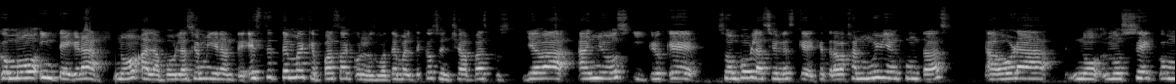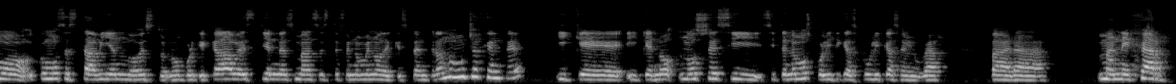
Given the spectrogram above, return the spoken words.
cómo integrar, ¿no? A la población migrante. Este tema que pasa con los guatemaltecos en Chiapas, pues lleva años y creo que son poblaciones que, trabajan muy bien juntas. Ahora no, no sé cómo, cómo se está viendo esto, ¿no? Porque cada vez tienes más este fenómeno de que está entrando mucha gente y que, y que no, no sé si, si tenemos políticas públicas en lugar para manejar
